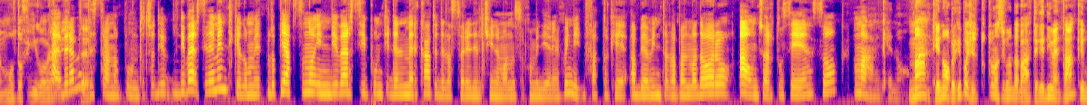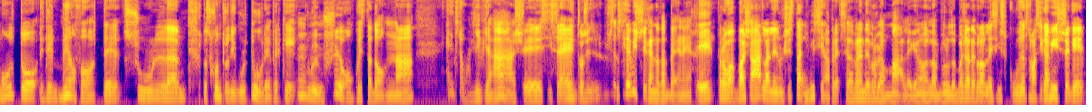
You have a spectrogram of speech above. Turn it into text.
molto figo, Eh, è veramente. veramente strano, appunto. C'è di- diversi elementi che lo, me- lo piazzano in diversi punti del mercato e della storia del cinema, non so come dire. Quindi il fatto che abbia vinto la Palma d'Oro ha un certo senso, ma anche no. Ma anche no, perché poi c'è tutta una seconda parte che diventa anche molto ed è meno forte sullo scontro di culture, perché Mhm. lui è uscito con questa donna e insomma gli piace, si sente, si, si capisce che è andata bene e prova a baciarla, lei non ci sta, lui si la pre- se la prende proprio a male che non l'ha voluto baciare, però lei si scusa, insomma si capisce che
